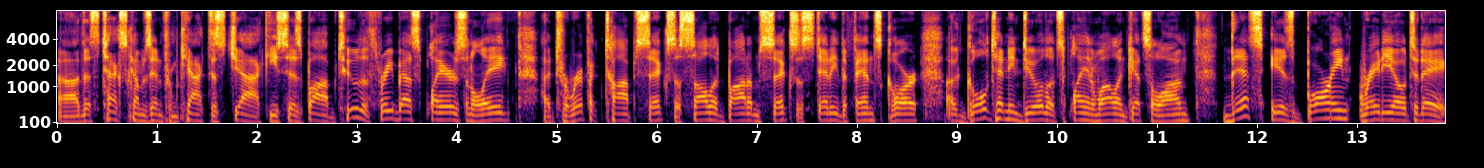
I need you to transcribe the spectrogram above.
uh, this text comes in from Cactus Jack. He says, "Bob, two of the three best players in the league, a terrific top six, a solid bottom six, a steady defense core, a goaltending duo that's playing well and gets along." This is boring radio today.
